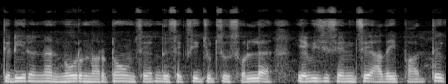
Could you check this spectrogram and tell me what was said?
திடீரென நூறு நருட்டோவும் சேர்ந்து செக்ஸி ஜுட்ஸு சொல்ல எபிசி சென்சே அதை பார்த்து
